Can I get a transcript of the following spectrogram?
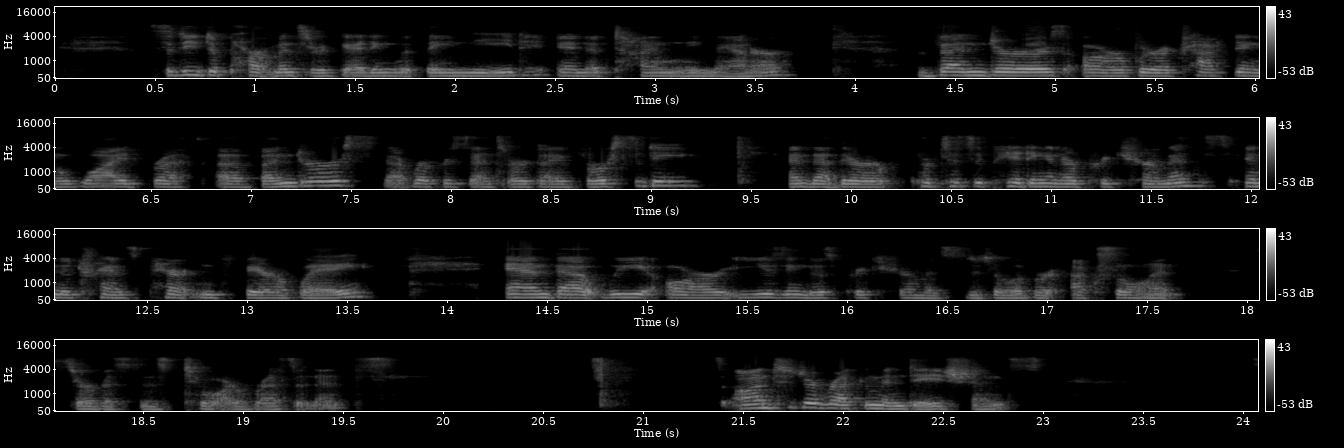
City departments are getting what they need in a timely manner. Vendors are, we're attracting a wide breadth of vendors that represents our diversity and that they're participating in our procurements in a transparent and fair way. And that we are using those procurements to deliver excellent services to our residents. So on to the recommendations.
